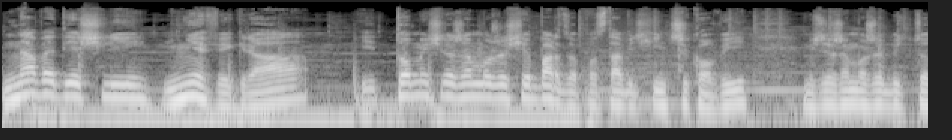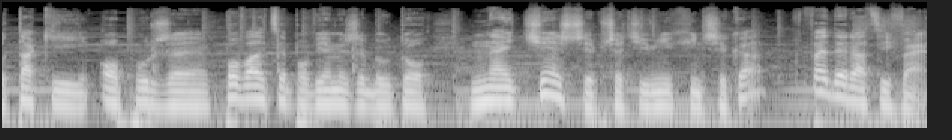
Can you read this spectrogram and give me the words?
nawet jeśli nie wygra, i to myślę, że może się bardzo postawić Chińczykowi. Myślę, że może być to taki opór, że po walce powiemy, że był to najcięższy przeciwnik Chińczyka w Federacji FEN.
